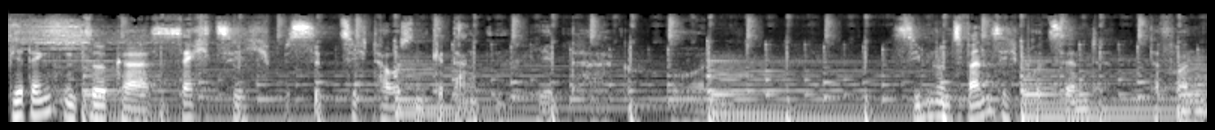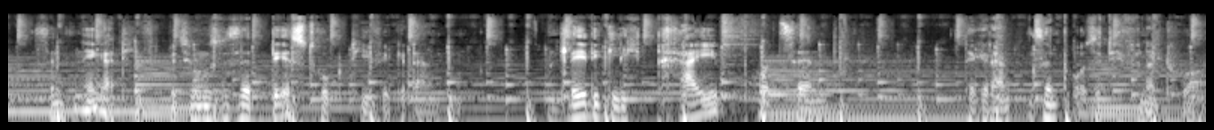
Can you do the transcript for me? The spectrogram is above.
Wir denken circa 60 bis 70.000 Gedanken jeden Tag und 27 Prozent davon sind negative bzw. destruktive Gedanken und lediglich 3 Prozent der Gedanken sind positiver Natur.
